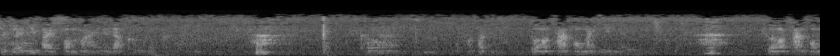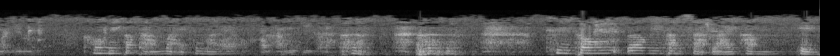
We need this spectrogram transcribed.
就是อธิบายความหมายระดับ คำถามของใหม่นิดนึงตัวคำถามของใหม่นิดนึงเขามีคำถามใหม่ขึ้นมาแล้วคำถามเมื่อกี้ก่อนคือเขาเรามีคำศัพท์หลายคำเห็น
